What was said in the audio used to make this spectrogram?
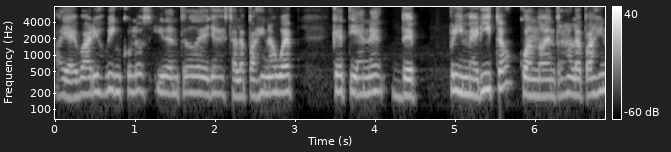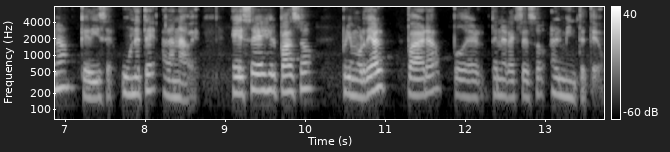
Ahí hay varios vínculos y dentro de ellas está la página web que tiene de primerito cuando entras a la página que dice únete a la nave. Ese es el paso primordial para poder tener acceso al minteteo.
